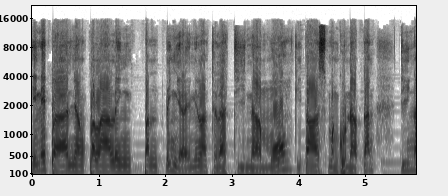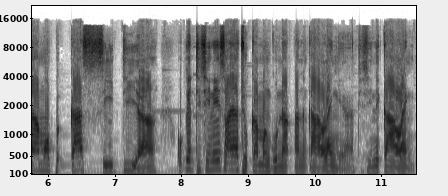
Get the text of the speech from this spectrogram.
ini bahan yang paling penting ya. Ini adalah dinamo. Kita menggunakan dinamo bekas CD ya. Oke di sini saya juga menggunakan kaleng ya. Di sini kaleng.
